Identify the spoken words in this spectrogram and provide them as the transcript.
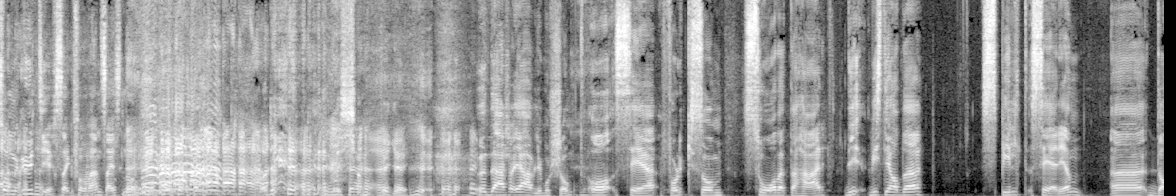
som utgir seg for å være en 16 år. og det, det er kjempegøy. Men det er så jævlig morsomt å se folk som så dette her de, Hvis de hadde spilt serien da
